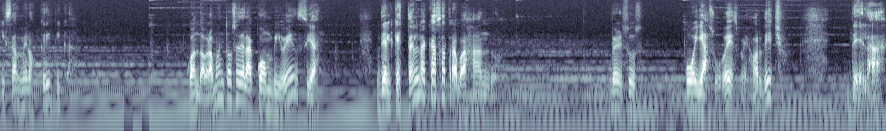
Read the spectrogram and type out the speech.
quizás menos crítica. Cuando hablamos entonces de la convivencia del que está en la casa trabajando versus, o y a su vez, mejor dicho, de la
